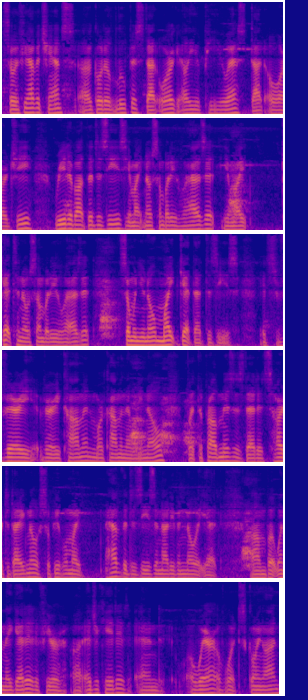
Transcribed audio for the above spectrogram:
So if you have a chance, uh, go to lupus.org, L-U-P-U-S.org, read about the disease. You might know somebody who has it. You might get to know somebody who has it someone you know might get that disease. It's very, very common, more common than we know. But the problem is, is that it's hard to diagnose. So people might have the disease and not even know it yet. Um, but when they get it, if you're uh, educated and aware of what's going on,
